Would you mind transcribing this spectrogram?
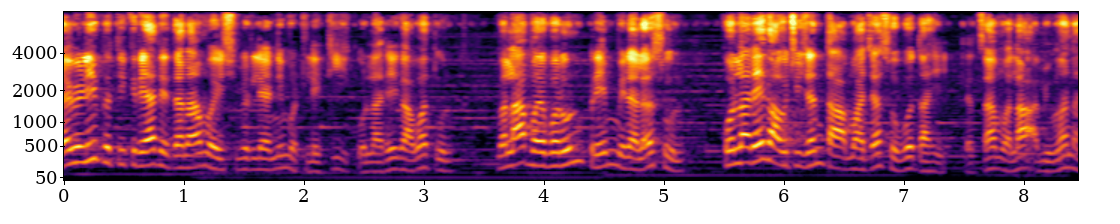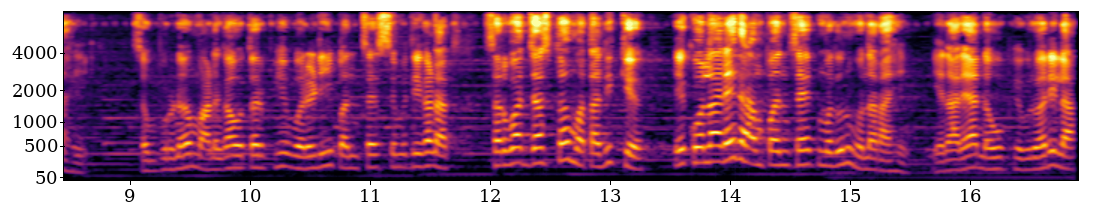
यावेळी प्रतिक्रिया देताना महेश विर्ले यांनी म्हटले की कोलारे गावातून मला भरभरून प्रेम मिळालं असून कोल्हारे गावची जनता माझ्यासोबत आहे. त्याचा मला अभिमान आहे. संपूर्ण माणगावतर्फे वरडी पंचायत समिती गणात सर्वात जास्त मताधिक्य हे कोल्हारे ग्रामपंचायत मधून होणार आहे. येणाऱ्या नऊ फेब्रुवारीला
